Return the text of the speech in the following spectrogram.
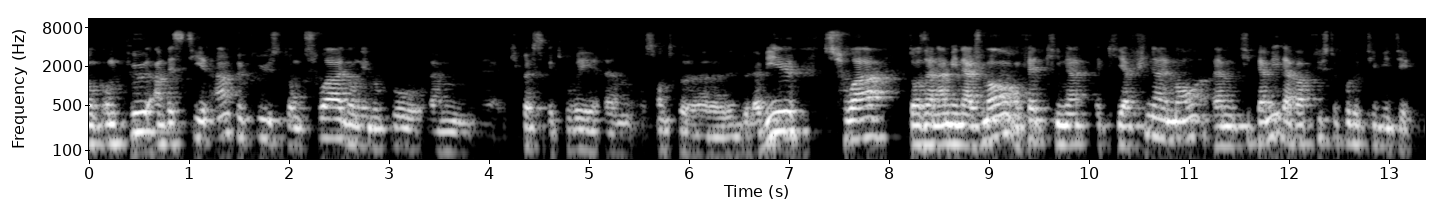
Donc, on peut investir un peu plus, donc soit dans les locaux qui peuvent se retrouver au centre de la ville, soit dans un aménagement en fait qui a, finalement qui permet d'avoir plus de productivité.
